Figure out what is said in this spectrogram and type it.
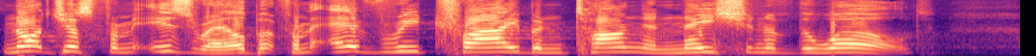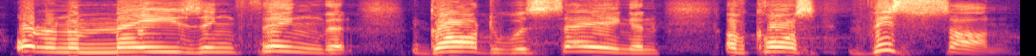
not just from Israel, but from every tribe and tongue and nation of the world. What an amazing thing that God was saying. And of course, this son,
